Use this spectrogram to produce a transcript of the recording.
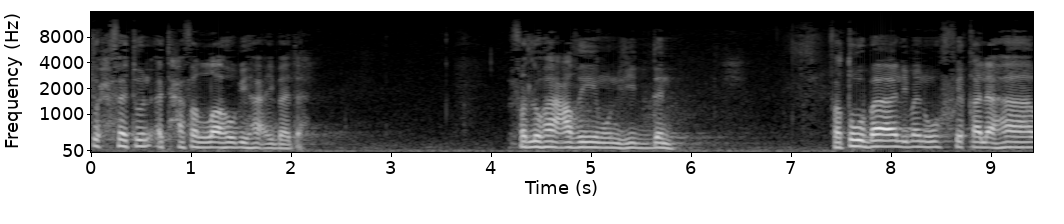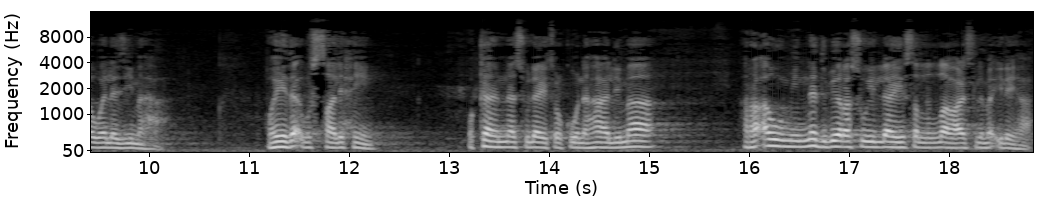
تحفة أتحف الله بها عباده. فضلها عظيم جدا. فطوبى لمن وفق لها ولزمها. وهي دأب الصالحين. وكان الناس لا يتركونها لما رأوا من ندب رسول الله صلى الله عليه وسلم إليها.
